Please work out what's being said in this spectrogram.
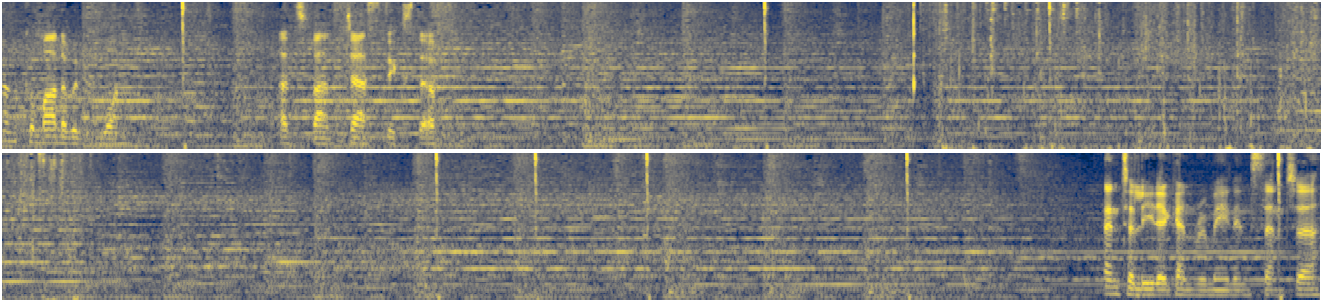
I'm commander with one. That's fantastic stuff. Center leader can remain in center.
